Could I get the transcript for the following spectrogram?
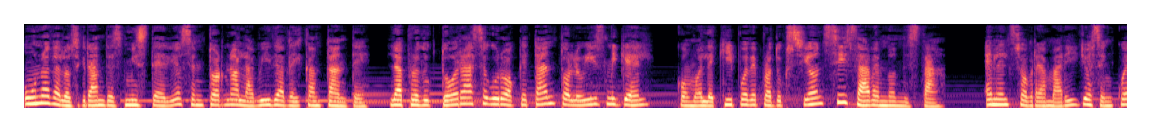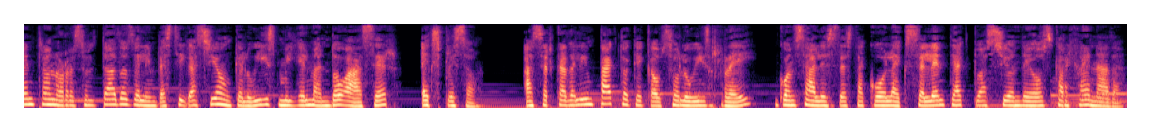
uno de los grandes misterios en torno a la vida del cantante, la productora aseguró que tanto Luis Miguel, como el equipo de producción sí saben dónde está. En el sobre amarillo se encuentran los resultados de la investigación que Luis Miguel mandó a hacer, expresó. Acerca del impacto que causó Luis Rey, González destacó la excelente actuación de Oscar Janada,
